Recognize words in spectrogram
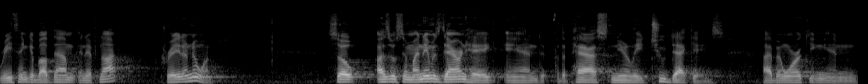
rethink about them, and if not, create a new one. So, as I was saying, my name is Darren Haig, and for the past nearly two decades, I've been working in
